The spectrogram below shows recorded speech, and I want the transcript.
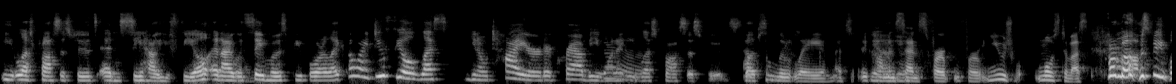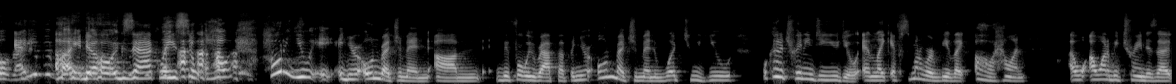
eat less processed foods and see how you feel. And I would say most people are like, oh, I do feel less, you know, tired or crabby sure. when I eat less processed foods. Absolutely. That's common yeah, sense for for usual most of us. For most um, people, right? I know exactly. So how how do you in your own regimen, um, before we wrap up, in your own regimen, what do you what kind of training do you do? And like if someone were to be like, oh Helen, I, w- I want to be trained as a,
